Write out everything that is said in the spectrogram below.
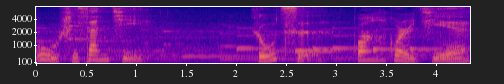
五十三集。如此光棍节。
